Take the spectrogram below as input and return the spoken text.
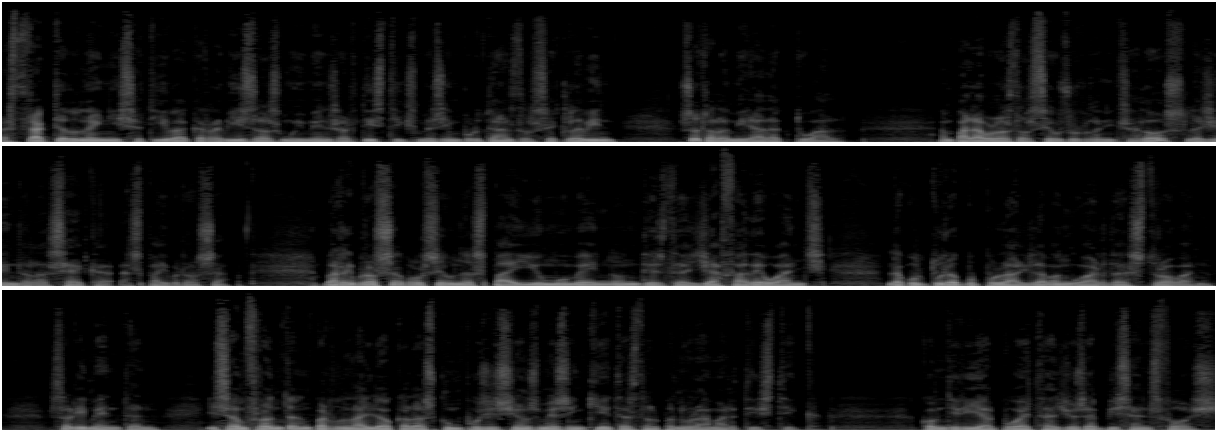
Es tracta d'una iniciativa que revisa els moviments artístics més importants del segle XX sota la mirada actual. En paraules dels seus organitzadors, la gent de la seca Espai Brossa, Barri Brossa vol ser un espai i un moment on des de ja fa 10 anys la cultura popular i l'avantguarda es troben, s'alimenten i s'enfronten per donar lloc a les composicions més inquietes del panorama artístic. Com diria el poeta Josep Vicenç Foix,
